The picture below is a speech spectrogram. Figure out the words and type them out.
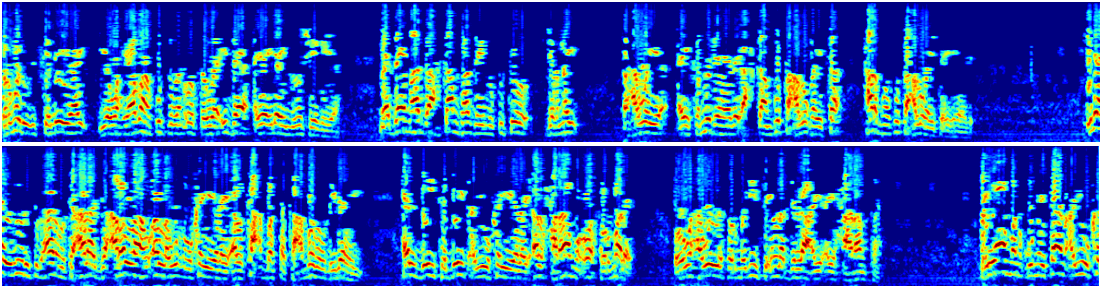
xurmaduu iska leeyahay iyo waxyaabaha ku sugan oo fawaa'ida ayaa ilaahay noo sheegayaa maadaama hadda axkaamta haddaynu ku soo jirnay waxa weeye ay ka mid aheeday axkaam ku tacalluqaysa xaramka ku tacalluqaysa ay aheeday ilahay wuxuu yidhi subxaana watacaala jacala allaahu alla wuxuu ka yeelay alkacbata kacbadowdha ilaahay. Albeyta beyt ayuu ka yeelay alxaraama oo xurmo leh oo waxa weeye xurmadiisa in la dilaaciyo ay xaaraam tahay. Qiyaaman qumitaan ayuu ka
